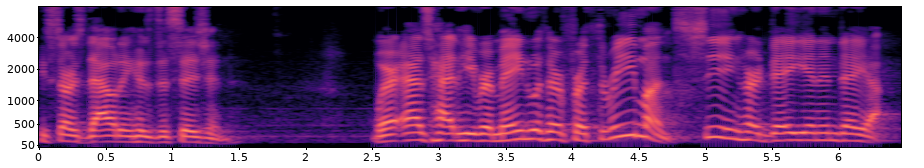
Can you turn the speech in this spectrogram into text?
He starts doubting his decision. Whereas, had he remained with her for three months, seeing her day in and day out,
